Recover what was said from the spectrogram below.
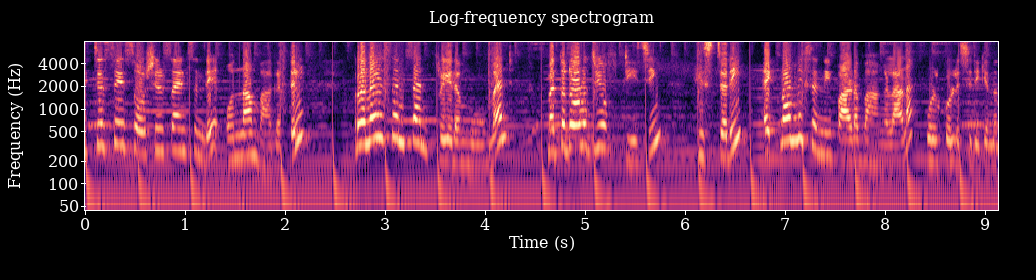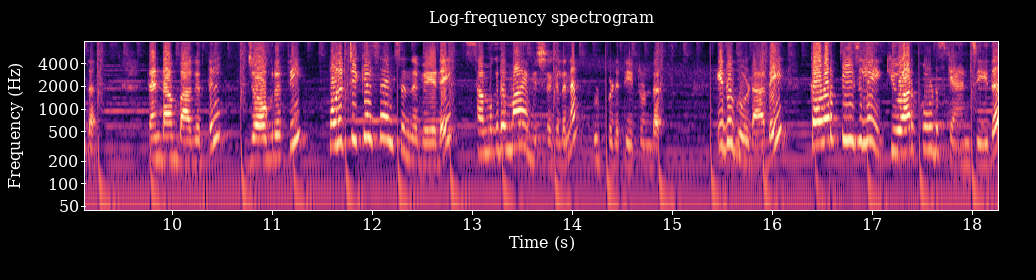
H S A social സയൻസിന്റെ ഒന്നാം ഭാഗത്തിൽ renaissance and freedom movement methodology of teaching history economics എന്നീ പാഠഭാഗങ്ങളാണ് ഉൾക്കൊള്ളിച്ചിരിക്കുന്നത്. രണ്ടാം ഭാഗത്തിൽ ജോഗ്രഫി പൊളിറ്റിക്കൽ സയൻസ് എന്നിവയുടെ സമഗ്രമായ വിശകലനം ഉൾപ്പെടുത്തിയിട്ടുണ്ട്. ഇതുകൂടാതെ cover page Q R code scan ചെയ്ത്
